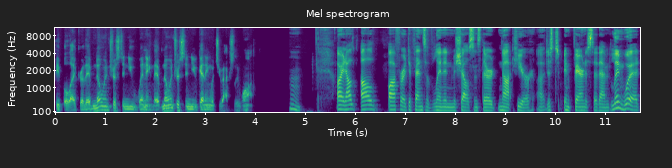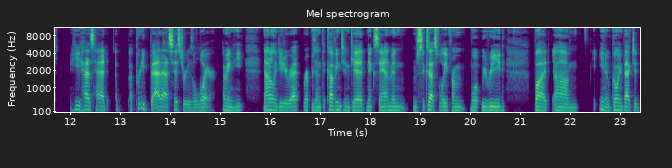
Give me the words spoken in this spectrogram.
people like her. They have no interest in you winning. They have no interest in you getting what you actually want. Hmm. all right i'll i'll offer a defense of Lin and Michelle since they're not here, uh, just in fairness to them. Lin Wood, he has had a, a, pretty badass history as a lawyer. I mean, he not only did he re- represent the Covington kid, Nick Sandmann, successfully from what we read, but, um, you know, going back to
